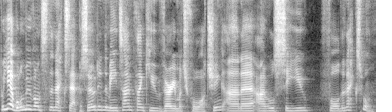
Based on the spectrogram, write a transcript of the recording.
but yeah we'll move on to the next episode. In the meantime thank you very much for watching and uh, i will see you for the next one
